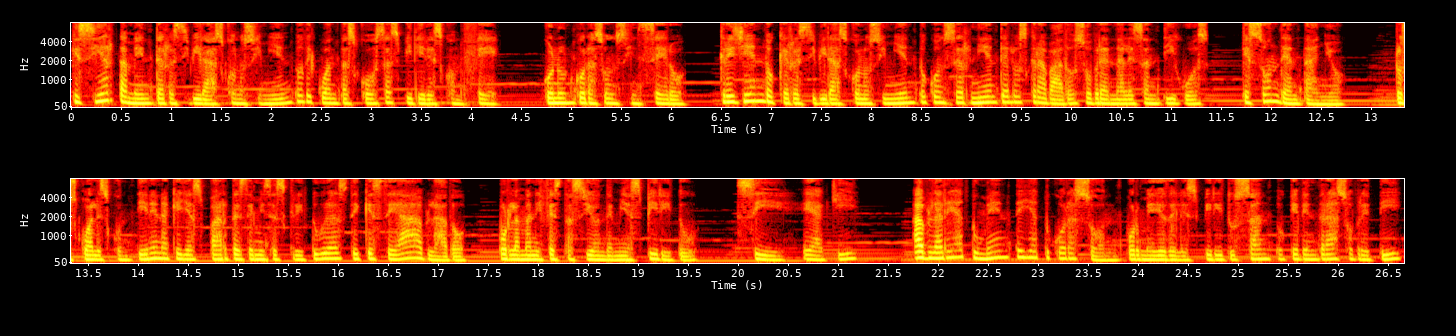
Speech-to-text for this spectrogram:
que ciertamente recibirás conocimiento de cuantas cosas pidieres con fe, con un corazón sincero, creyendo que recibirás conocimiento concerniente a los grabados sobre anales antiguos, que son de antaño los cuales contienen aquellas partes de mis escrituras de que se ha hablado, por la manifestación de mi espíritu. Sí, he aquí, hablaré a tu mente y a tu corazón por medio del Espíritu Santo que vendrá sobre ti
